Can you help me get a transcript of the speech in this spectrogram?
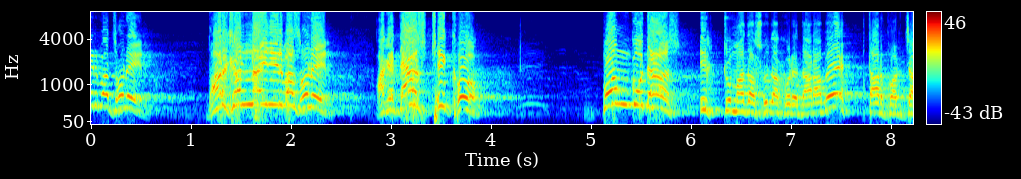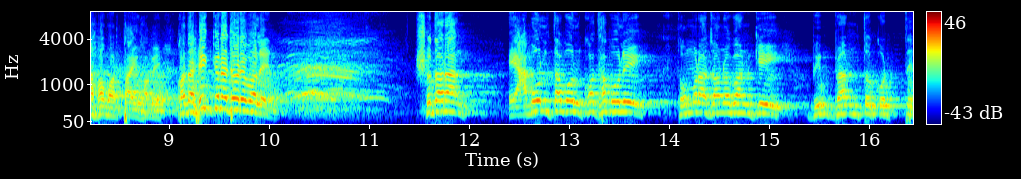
নির্বাচনের, দরকার নাই নির্বাচনের। আগে দেশ ঠিক হোক, পঙ্গু দাস একটু মাথা সোজা করে দাঁড়াবে, তারপর যা হবার তাই হবে। কথা ঠিক কিনা জোরে বলেন? সুতরাং এই আবল তাবল কথা বলে তোমরা জনগণকে বিভ্রান্ত করতে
